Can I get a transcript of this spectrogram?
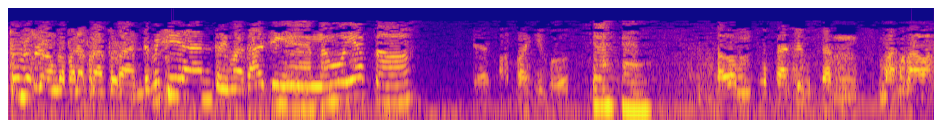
tunduk dong kepada peraturan. Demikian. Terima kasih. Ya Pak Mulyato ya selamat pagi Bu. Silahkan. Kalau menurut saya bukan masalah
